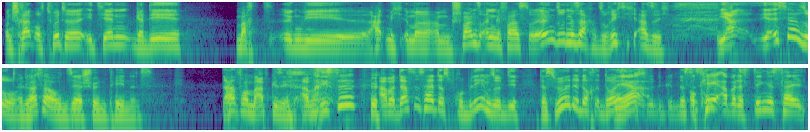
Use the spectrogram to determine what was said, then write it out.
und schreibe auf Twitter, Etienne Gade macht irgendwie, äh, hat mich immer am Schwanz angefasst oder irgend so eine Sache, so richtig assig. Ja, ja, ist ja so. Ja, du hast ja auch einen sehr schönen Penis. Davon mal abgesehen. Aber, Siehst du? aber das ist halt das Problem. So, die, das würde doch in Deutschland. Naja, das das okay, ist halt, aber das Ding ist halt,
